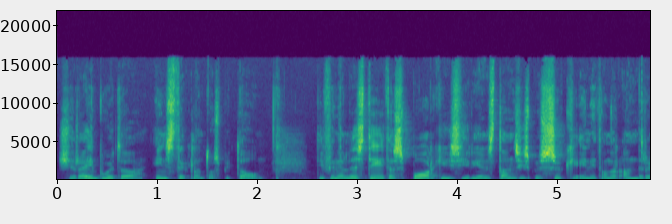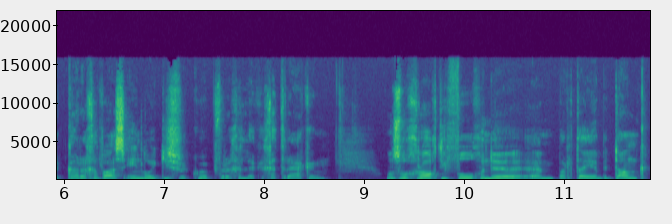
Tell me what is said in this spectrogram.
Shirey Botha en Stikland Hospitaal. Die finaliste het as paartjies hierdie instansies besoek en het onder andere karre gewas en loetjies verkoop vir 'n gelukkige trekking. Ons wil graag die volgende um, partye bedank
